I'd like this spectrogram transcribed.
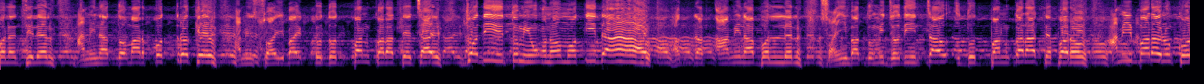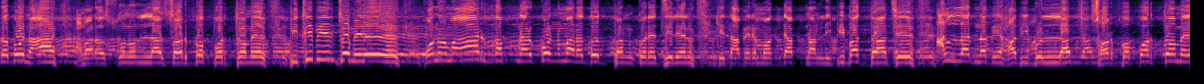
বলেছিলেন আমি না তোমার পুত্রকে আমি সোয়াইবা একটু দুধ পান করাতে চাই। যদি তুমি অনুমতি দাও, হযরত আমিনা বললেন সোয়াইবা তুমি যদি চাও দুধ পান করাতে পারো। আমি বারণ করব না। আমার রসুল্লাহ সর্বপ্রথমে পৃথিবীর জমিনে কোন মার, আপনার কোন মার দুধ পান করেছিলেন? কিতাবের মধ্যে আপনার লিপিবদ্ধ আছে। আল্লাহ নবী হাবিবুল্লাহ সর্বপ্রথমে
